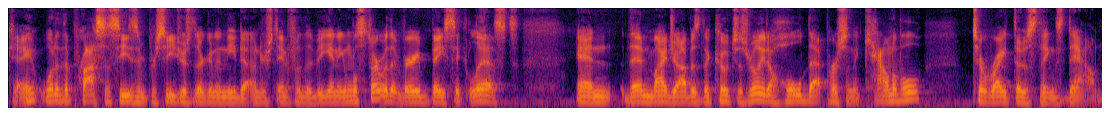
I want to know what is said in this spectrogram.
Okay, what are the processes and procedures they're going to need to understand from the beginning? We'll start with a very basic list, and then my job as the coach is really to hold that person accountable to write those things down.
